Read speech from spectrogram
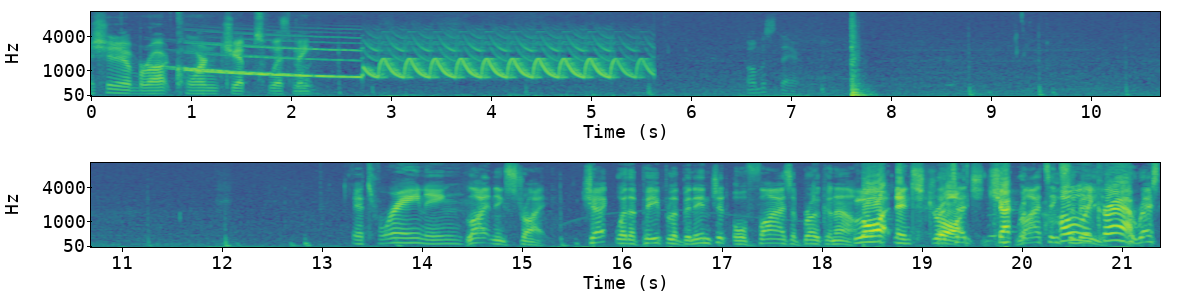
I should have brought corn chips with me. Almost there. It's raining. Lightning strike. Check whether people have been injured or fires have broken out. Lightning strike. Attention. Check. Rioting Holy civilians. crap! Arrest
